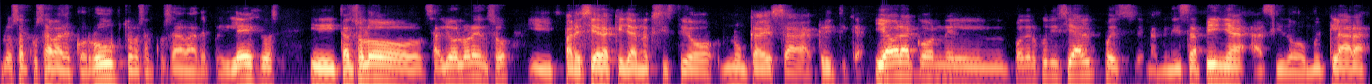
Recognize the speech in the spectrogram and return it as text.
los acusaba de corruptos, los acusaba de privilegios, y tan solo salió Lorenzo y pareciera que ya no existió nunca esa crítica. Y ahora con el Poder Judicial, pues la ministra Piña ha sido muy clara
